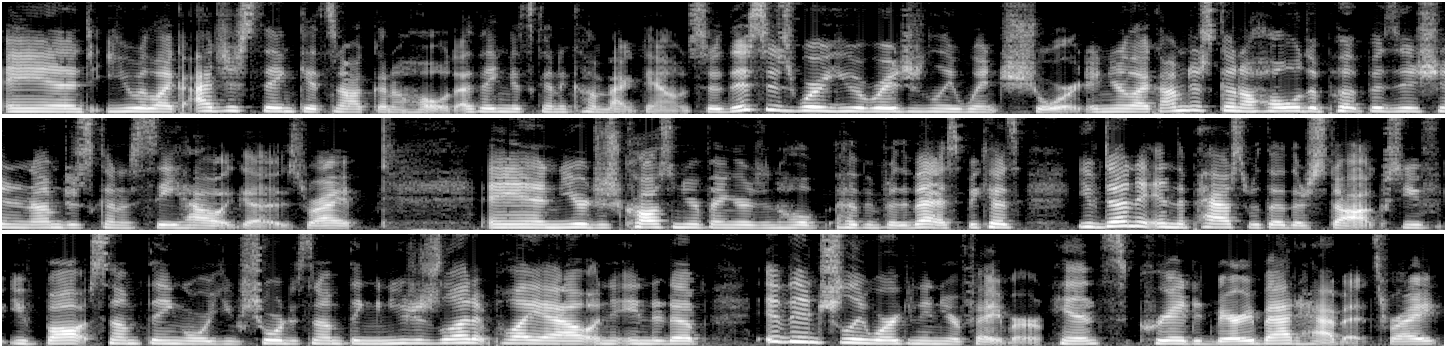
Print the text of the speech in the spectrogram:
and you were like, I just think it's not going to hold. I think it's going to come back down. So this is where you originally went short and you're like, I'm just going to hold a put position and I'm just going to see how it goes, right? And you're just crossing your fingers and hope, hoping for the best because you've done it in the past with other stocks. You've you've bought something or you've shorted something and you just let it play out and it ended up eventually working in your favor. Hence, created very bad habits, right?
